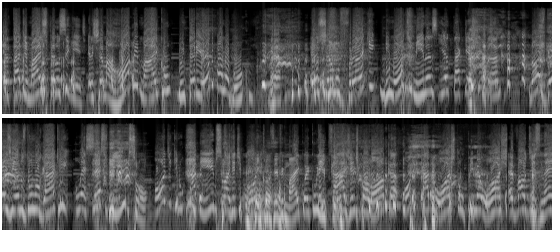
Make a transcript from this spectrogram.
Ele tá demais pelo seguinte: ele chama Rob Michael, do interior do Pernambuco, né? Eu chamo Frank, do norte de Minas, e ele tá questionando. Nós dois viemos de um lugar que o excesso de Y, onde que não cabe Y, a gente põe. Inclusive, Michael é com Tem Y. K, a gente coloca. Onde cabe o Washington, o primo é o Washington. É Walt Disney,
